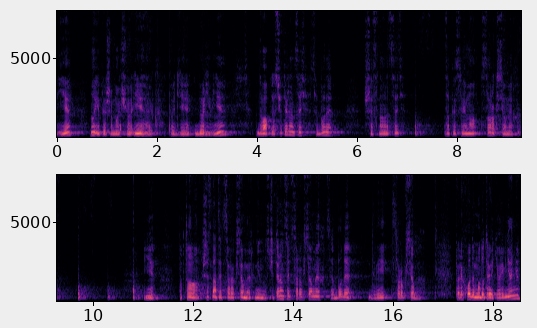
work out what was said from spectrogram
Є. Ну і пишемо, що y тоді дорівнює. 2 плюс 14 це буде 16. Записуємо 47. Є. Тобто 16 47 мінус 14 47 це буде 2 47. Переходимо до третього рівняння.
